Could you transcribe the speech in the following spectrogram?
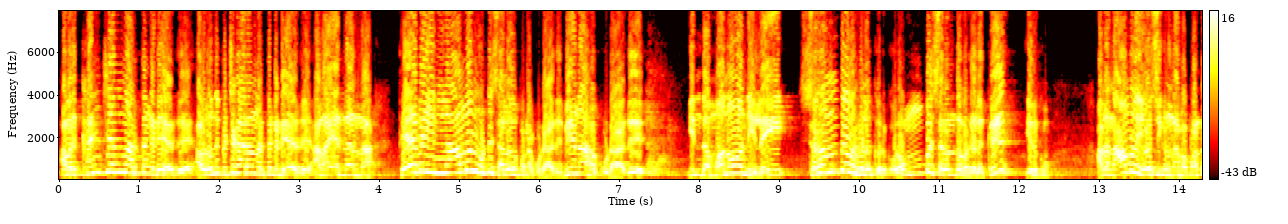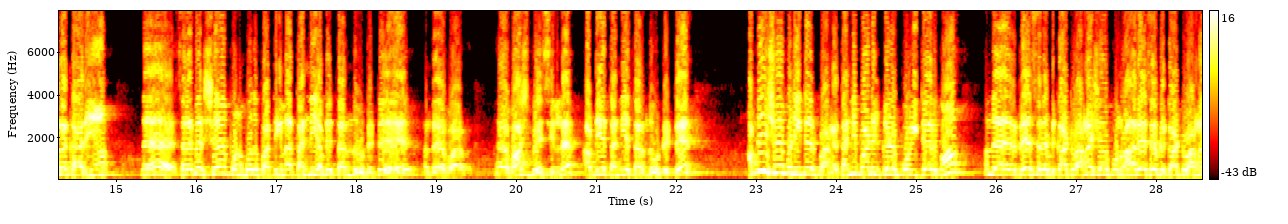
அவர் கஞ்சன்னு அர்த்தம் கிடையாது. அவர் வந்து பிச்சைக்காரன் அர்த்தம் கிடையாது. ஆனா என்னன்னா தேவையில்லாமல் ஒன்று செலவு பண்ணக்கூடாது வீணாக கூடாது இந்த மனோநிலை சிறந்தவர்களுக்கு இருக்கும். ரொம்ப சிறந்தவர்களுக்கு இருக்கும். அதை நாமளும் யோசிக்கணும். நம்ம பண்ற காரியம் இந்த சில பேர் ஷேவ் பண்ணும்போது பார்த்தீங்கன்னா தண்ணி அப்படியே திறந்து விட்டுட்டு அந்த வாஷ் பேசின்ல அப்படியே தண்ணியை திறந்து விட்டுட்டு அப்படியே ஷேவ் பண்ணிக்கிட்டே இருப்பாங்க. தண்ணி பாட்டுக்கு கீழே போயிட்டே இருக்கும். அந்த ரேசர் இப்படி காட்டுவாங்க ஷேவ் பண்ணுவாங்க ரேசர் இப்படி காட்டுவாங்க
